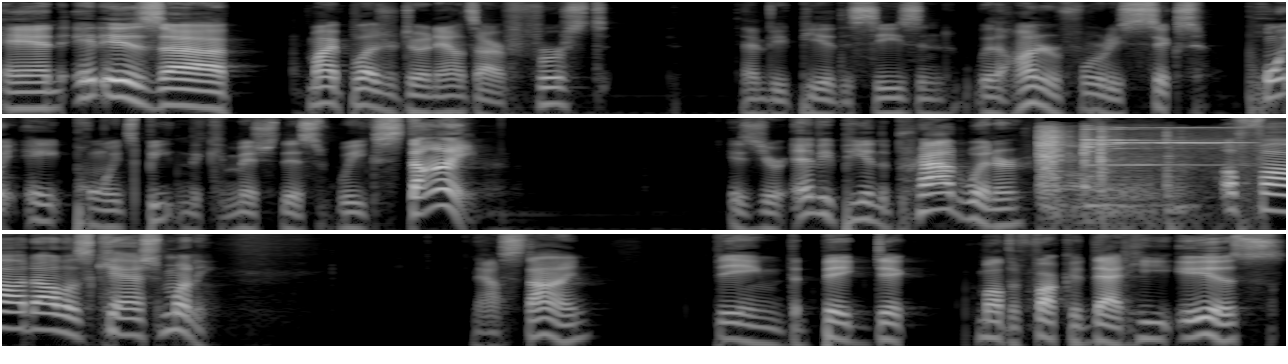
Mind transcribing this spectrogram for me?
And it is uh, my pleasure to announce our first MVP of the season with 146.8 points, beating the commish this week. Stein is your MVP and the proud winner of $5 cash money. Now, Stein, being the big dick motherfucker that he is,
